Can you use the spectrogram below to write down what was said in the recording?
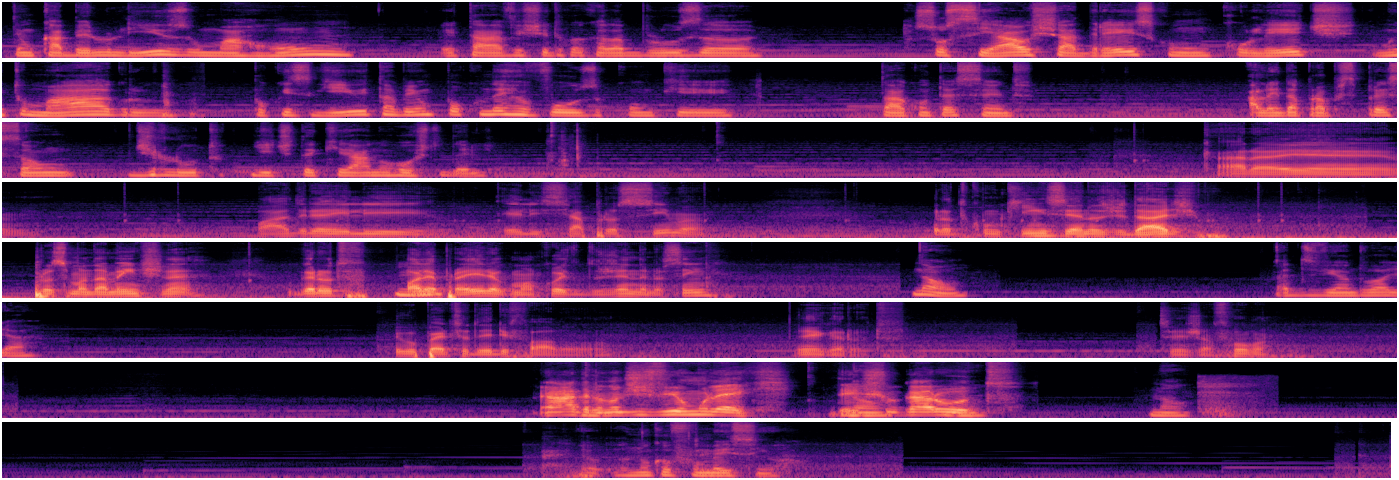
Tem um cabelo liso, marrom. Ele tá vestido com aquela blusa social, xadrez, com um colete. É muito magro, um pouco esguio e também um pouco nervoso com o que tá acontecendo. Além da própria expressão de luto nítida que há no rosto dele. Cara, é. O Adrian, ele. ele se aproxima. Garoto com 15 anos de idade. Aproximadamente, né? O garoto olha pra ele, alguma coisa do gênero assim? Não. Tá desviando o olhar. Chego perto dele e falo. E aí, garoto? Você já fuma? Adrian, não desvia o moleque. Deixa Não, o garoto. Não. Eu, eu nunca fumei, senhor.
